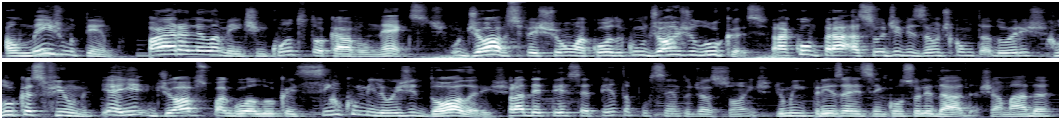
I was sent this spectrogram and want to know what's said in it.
ao mesmo tempo, Paralelamente, enquanto tocavam Next, o Jobs fechou um acordo com George Lucas para comprar a sua divisão de computadores Lucasfilm. E aí, Jobs pagou a Lucas 5 milhões de dólares para deter 70% de ações de uma empresa recém-consolidada, chamada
